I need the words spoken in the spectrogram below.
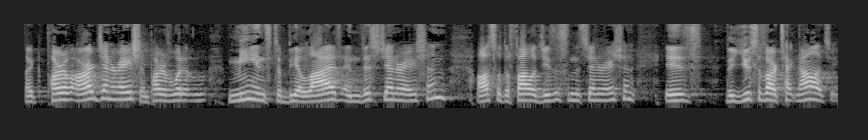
like, part of our generation, part of what it means to be alive in this generation, also to follow Jesus in this generation, is the use of our technology.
